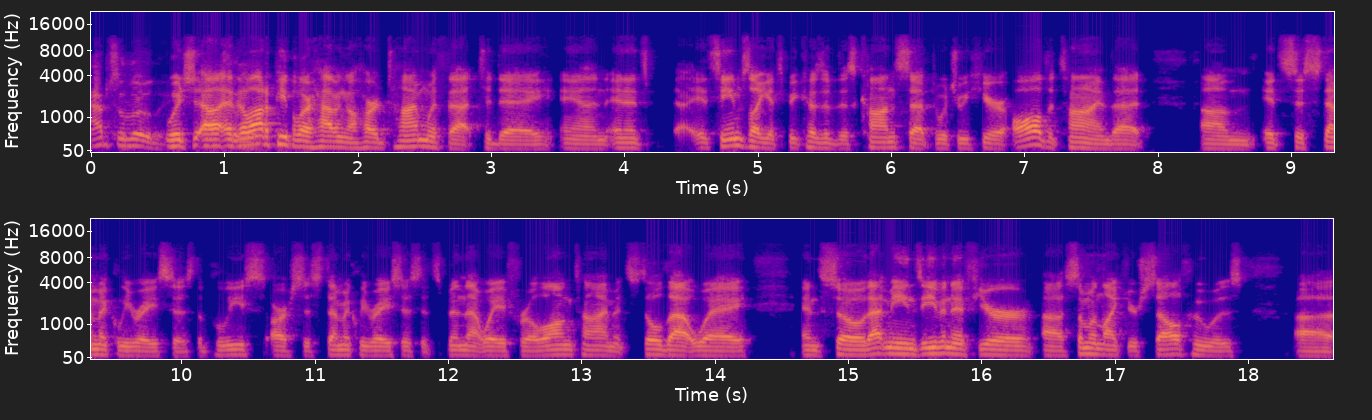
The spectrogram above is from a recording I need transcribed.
Absolutely. Which uh, absolutely. a lot of people are having a hard time with that today. And, and it's, it seems like it's because of this concept, which we hear all the time that um, it's systemically racist. The police are systemically racist. It's been that way for a long time. It's still that way. And so that means even if you're uh, someone like yourself who was uh,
